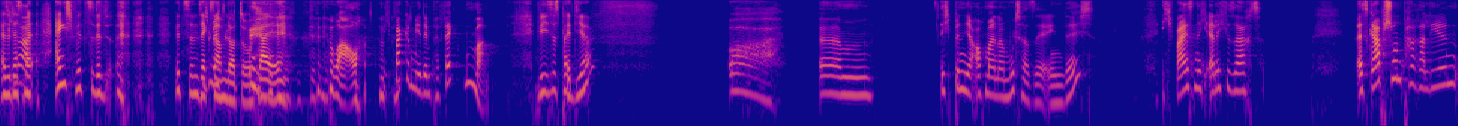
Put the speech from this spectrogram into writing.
Also, dass man, eigentlich willst du, das, willst du einen Sechser am Lotto. Geil. wow. Ich backe mir den perfekten Mann. Wie ist es bei dir? Ähm, ich bin ja auch meiner Mutter sehr ähnlich. Ich weiß nicht, ehrlich gesagt, es gab schon Parallelen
